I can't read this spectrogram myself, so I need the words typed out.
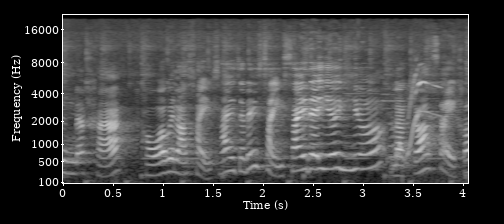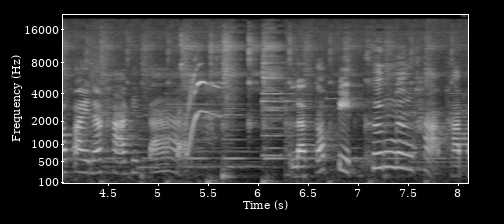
นึงนะคะ เพราะว่าเวลาใส่ไส้จะได้ใส่ไส้ได้เยอะๆ แล้วก็ใส่เข้าไปนะคะพิตต้า แล้วก็ปิดครึ่งนึงค่ะ พับ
